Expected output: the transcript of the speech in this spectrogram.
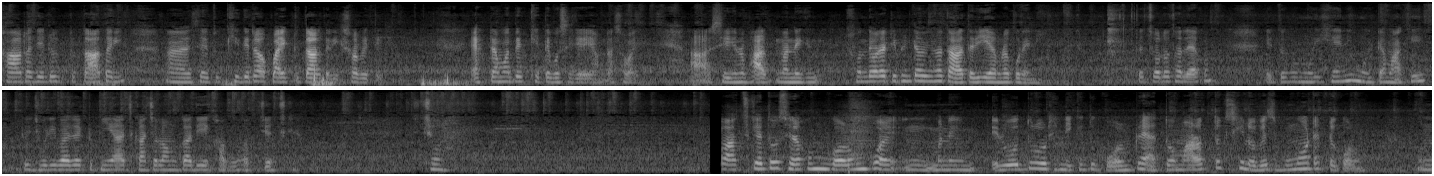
খাওয়াটা যেহেতু একটু তাড়াতাড়ি সেহেতু খিদেটাও পাই একটু তাড়াতাড়ি সবেতে। একটার মধ্যে খেতে বসে যাই আমরা সবাই। আর সেই জন্য ভাত মানে সন্ধ্যেবেলা টিফিনটা ওই জন্য তাড়াতাড়ি আমরা করে নিই তো চলো তাহলে এখন, এই তো মুড়ি খেয়ে নিই মুড়িটা মাখি একটু ঝুড়ি ভাজা, একটু পেঁয়াজ, কাঁচা লঙ্কা দিয়ে খাব ভাবছি আজকে। চলো। আজকে তো সেরকম গরম মানে রোদ্র ওঠেনি, কিন্তু গরমটা এত মারাত্মক ছিল, বেশ গুমোট একটা গরম, অন্য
